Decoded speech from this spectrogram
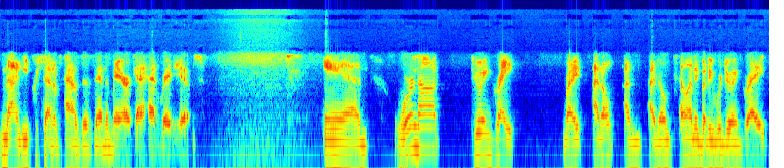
90% of houses in America had radios. And we're not doing great right? I don't I'm, I don't tell anybody we're doing great.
